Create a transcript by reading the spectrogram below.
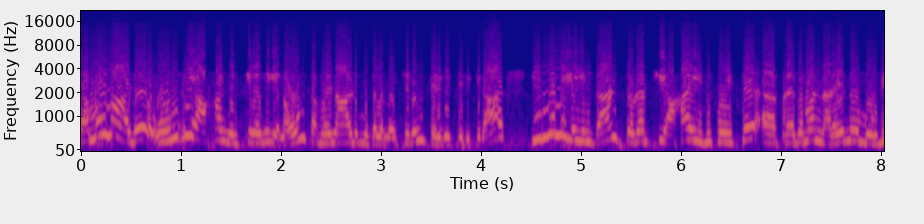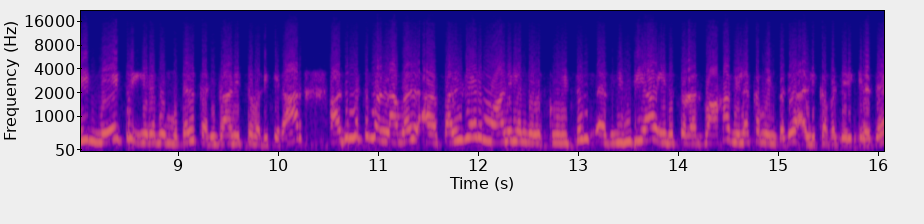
தமிழ்நாடு உறுதியாக நிற்கிறது எனவும் தமிழ்நாடு முதலமைச்சரும் தெரிவித்திருக்கிறார். இந்த நிலையில்தான் தொடர்ச்சியாக இது குறித்து பிரதமர் நரேந்திர மோடி நேற்று இரவு முதல் கண்காணித்து வருகிறார். அது மட்டுமல்லாமல் பல்வேறு மாநிலங்கள் குறித்தும் இந்தியா இது தொடர்பாக விளக்கம் என்பது அளிக்கப்பட்டிருக்கிறது.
